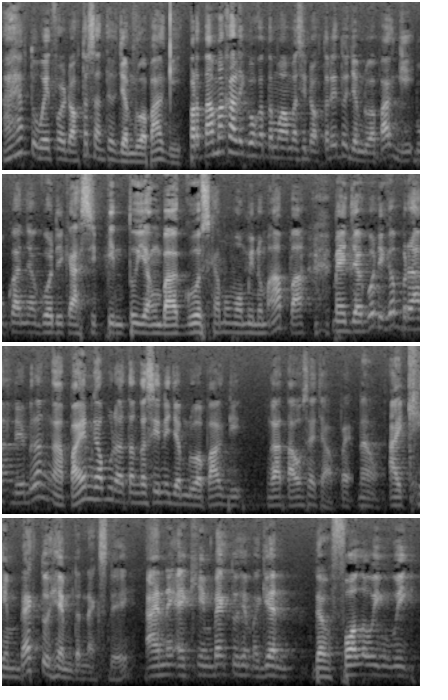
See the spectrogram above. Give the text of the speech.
I have to wait for doctors until jam 2 pagi. Pertama kali gue ketemu sama si dokter itu jam 2 pagi. Bukannya gue dikasih pintu yang bagus, kamu mau minum apa? Meja gue digebrak. Dia bilang, ngapain kamu datang ke sini jam 2 pagi? Nggak tahu saya capek. Now, I came back to him the next day. And I came back to him again the following week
